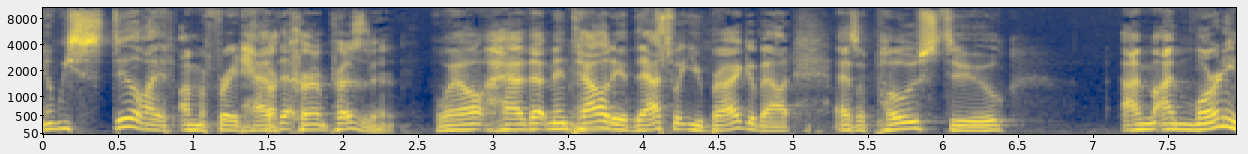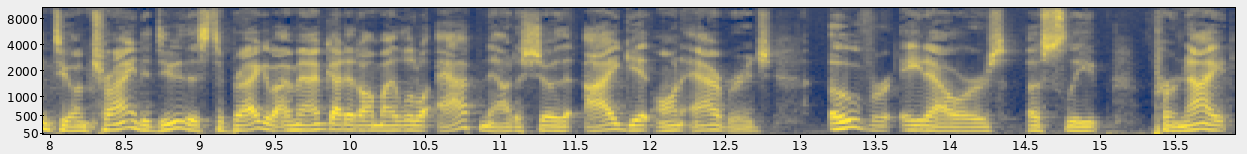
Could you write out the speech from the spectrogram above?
Man, we still, I, am afraid, have Our that current president. Well, have that mentality if that's what you brag about, as opposed to I'm I'm learning to. I'm trying to do this to brag about. I mean, I've got it on my little app now to show that I get on average over eight hours of sleep per night.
